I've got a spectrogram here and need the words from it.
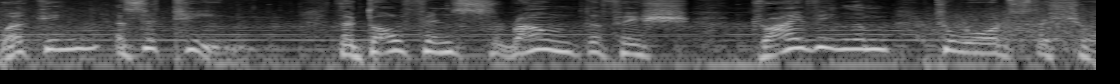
Working as a team, the dolphins surround the fish, driving them towards the shore.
